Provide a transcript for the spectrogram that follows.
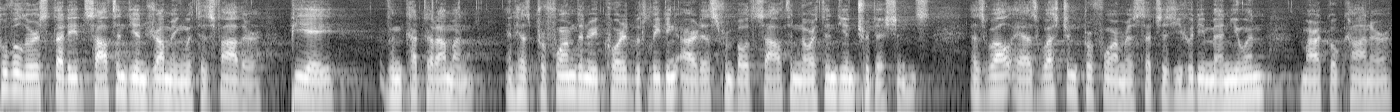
Poovalur studied South Indian drumming with his father, P.A. Venkataraman, and has performed and recorded with leading artists from both South and North Indian traditions, as well as Western performers such as Yehudi Menuhin, Mark O'Connor,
